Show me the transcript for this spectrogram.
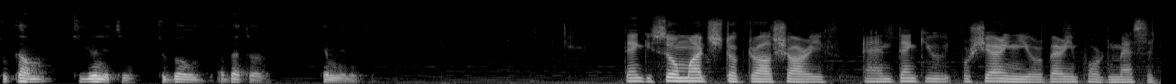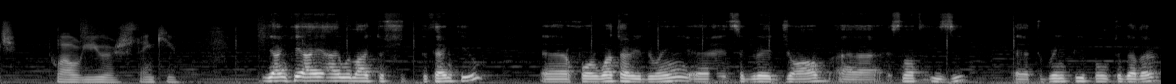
to come to unity to build a better community. Thank you so much, Dr. Al Sharif, and thank you for sharing your very important message to our viewers. Thank you. Yannick, I, I would like to, to thank you uh, for what are you doing. Uh, it's a great job. Uh, it's not easy uh, to bring people together.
